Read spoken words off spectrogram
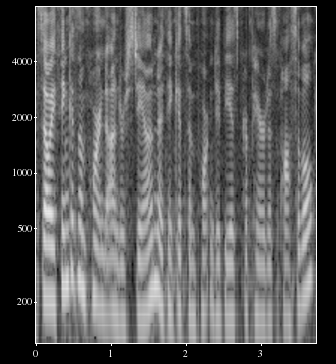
So I think it's important to understand. I think it's important to be as prepared as possible.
